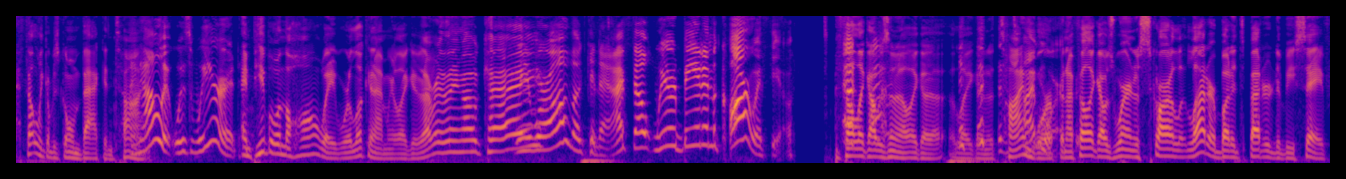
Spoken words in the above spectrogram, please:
I felt like I was going back in time. know it was weird. And people in the hallway were looking at me like, "Is everything okay?" We were all looking at. I felt weird being in the car with you. I felt like I was in a like a like in a time, Time warp, warp. and I felt like I was wearing a scarlet letter. But it's better to be safe.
